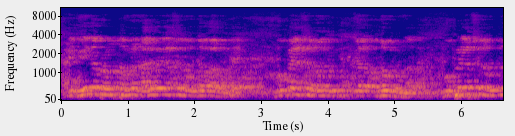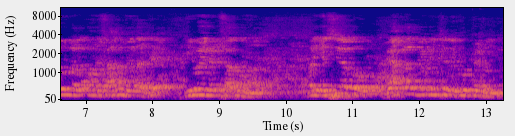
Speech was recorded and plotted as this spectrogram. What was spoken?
అంటే కేంద్ర ప్రభుత్వంలో నలభై లక్షల ఉద్యోగాలు ఉంటే ముప్పై లక్షల ఉద్యోగులు ఉన్నారు. ముప్పై లక్షల ఉద్యోగులలో మన శాతం ఏంటంటే ఇరవై రెండు శాతం ఉన్నారు. మరి ఎస్సీలకు బ్యాక్లాగ్ మిగిలించే రిక్రూట్మెంట్ ఉంది.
